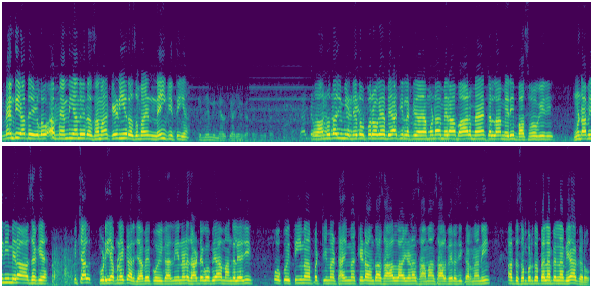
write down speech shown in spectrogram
ਮਹਿੰਦੀਆਂ ਦੇਖ ਲਓ ਆ ਮਹਿੰਦੀਆਂ ਦੇ ਰਸਮਾਂ ਕਿਹੜੀਆਂ ਰਸਮਾਂ ਨਹੀਂ ਕੀਤੀਆਂ? ਕਿੰਨੇ ਮਹੀਨਿਆਂ ਤੋਂ ਤਿਆਰੀਆਂ ਕਰ ਰਹੇ ਸੀ ਤੁਹਾਨੂੰ ਤਾਂ ਜੀ ਮਹੀਨੇ ਤੋਂ ਉੱਪਰ ਹੋ ਗਿਆ ਵਿਆਹ 'ਚ ਹੀ ਲੱਗੇ ਹੋਇਆ ਮੁੰਡਾ ਮੇਰਾ ਬਾਹਰ ਮੈਂ ਇਕੱਲਾ ਮੇਰੀ ਬੱਸ ਹੋ ਗਈ ਜੀ। ਮੁੰਡਾ ਵੀ ਨਹੀਂ ਮੇਰਾ ਆ ਸਕਿਆ। ਵੀ ਚੱਲ ਕੁੜੀ ਆਪਣੇ ਘਰ ਜਾਵੇ ਕੋਈ ਗੱਲ ਨਹੀਂ ਇਹਨਾਂ ਨੇ ਸਾਡੇ ਕੋਲ ਵਿਆਹ ਮੰਗ ਲਿਆ ਜੀ। ਉਹ ਕੋਈ 30ਵਾਂ 25ਵਾਂ 28ਵਾਂ ਕਿਹੜਾ ਹੁੰਦਾ ਸਾਲ ਲੱਗ ਜਾਣਾ ਸਾਵਾਂ ਸਾਲ ਫਿਰ ਅਸੀਂ ਕਰਨਾ ਨਹੀਂ। ਆ ਦਸੰਬਰ ਤੋਂ ਪਹਿਲਾਂ ਪਹਿਲਾਂ ਵਿਆਹ ਕਰੋ।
